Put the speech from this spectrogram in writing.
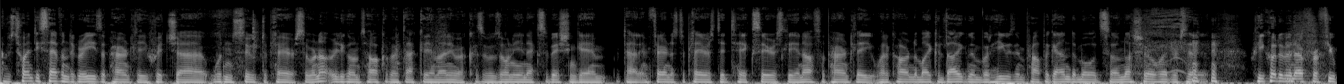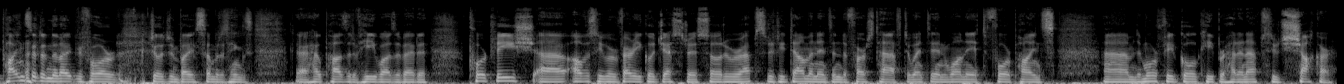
It was 27 degrees apparently, which uh, wouldn't suit the players. So we're not really going to talk about that game anyway because it was only an exhibition game that, in fairness, the players did take seriously enough. Apparently, well, according to Michael Duignan, but he was in propaganda mode, so I'm not sure whether to. he could have been out for a few pints with them the night before, judging by some of the things, uh, how positive he was about it. Portlaoise, uh, obviously, were very good yesterday, so they were absolutely dominant in the first half. They went in one eight to four points. Um, the Moorefield goalkeeper had an absolute shocker.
